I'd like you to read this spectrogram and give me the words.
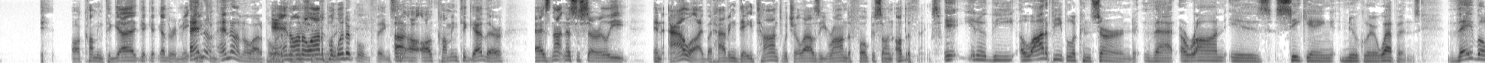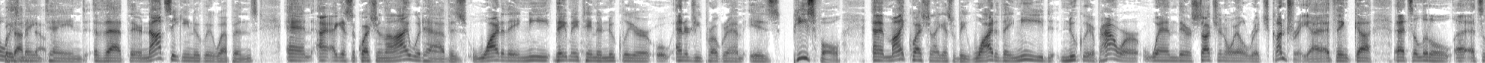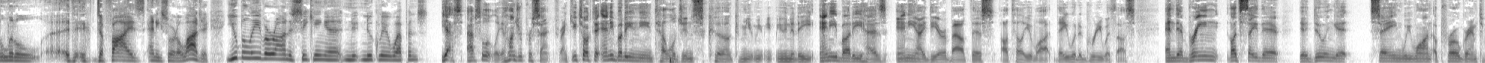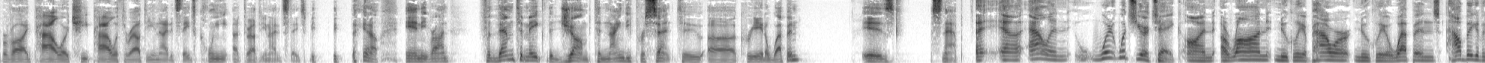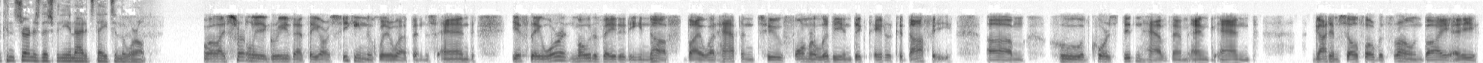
are coming together and, and, making and on a lot of political and on a lot of political things uh, are, are coming together as not necessarily an ally, but having détente, which allows Iran to focus on other things. It, you know, the a lot of people are concerned that Iran is seeking nuclear weapons. They've always Without maintained that they're not seeking nuclear weapons, and I, I, guess the question that I would have is why do they need? They maintain their nuclear energy program is peaceful, and my question, I guess, would be why do they need nuclear power when they're such an oil-rich country? I, I think uh, that's a little, uh, it's a little, uh, it, it, defies any sort of logic. You believe Iran is seeking uh, n- nuclear weapons? Yes, absolutely, hundred percent, Frank. You talk to anybody in the intelligence community, anybody has any idea about this, I'll tell you what, they would agree with us. And they're bringing, let's say they're they're doing it saying we want a program to provide power, cheap power throughout the United States, clean uh, throughout the United States, be, be, you know, in Iran, for them to make the jump to ninety percent to uh, create a weapon is snap. Uh, uh, Alan, what, what's your take on Iran, nuclear power, nuclear weapons? How big of a concern is this for the United States and the world? Well, I certainly agree that they are seeking nuclear weapons. And if they weren't motivated enough by what happened to former Libyan dictator Gaddafi, um, who, of course, didn't have them and, and got himself overthrown by a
